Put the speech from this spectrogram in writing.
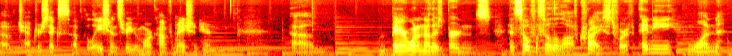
of chapter 6 of Galatians for even more confirmation here. Um, bear one another's burdens and so fulfill the law of Christ. For if anyone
